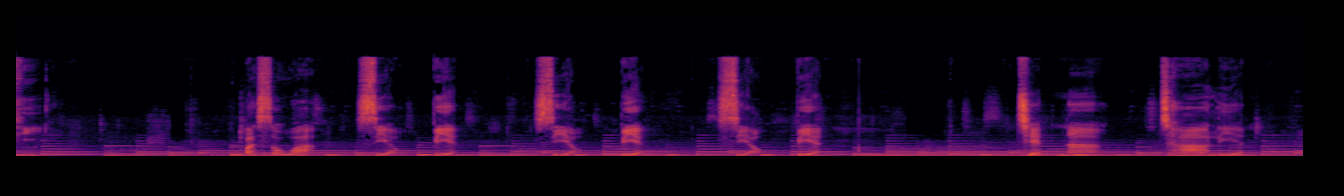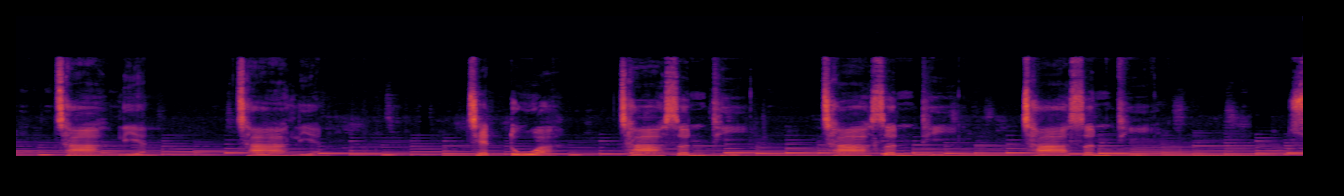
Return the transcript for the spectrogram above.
ทีปัสสาวะเสี่ยวเปลี่ยนเสี่ยวเปลี่ยนเสี่ยวเปลี่ยน เช็ดหน้า ชาเหลียนชาเหลียนชาเหลียน เช็ดตัว ชาเส้นทีชาเส้นทีชาเส้นทีส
